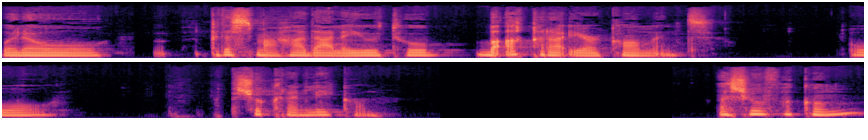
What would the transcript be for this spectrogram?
ولو بتسمع هذا على يوتيوب بقرا your comment. وشكرا لكم. أشوفكم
